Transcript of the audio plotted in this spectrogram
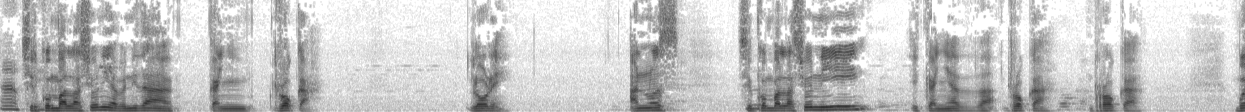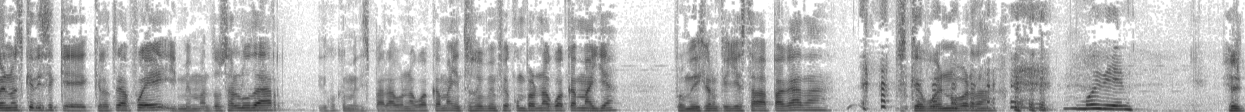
Ah. Circunvalación y Avenida Cañ... Roca. Lore. Ah, no es Circunvalación y, y Cañada Roca. Roca. Bueno, es que dice que, que el otro día fue y me mandó saludar dijo que me disparaba una guacamaya. Entonces hoy me fui a comprar una guacamaya, pero me dijeron que ya estaba pagada. Pues qué bueno, ¿verdad? Muy bien. El,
